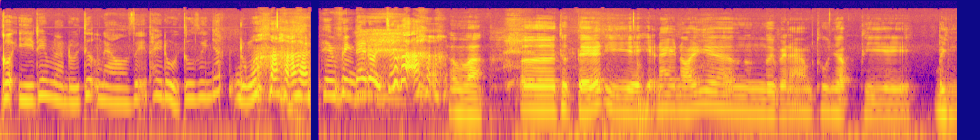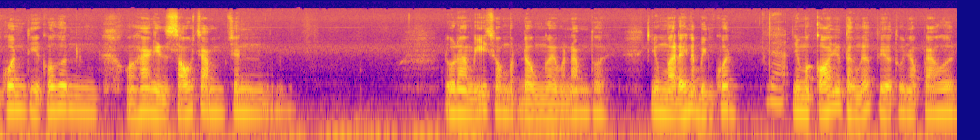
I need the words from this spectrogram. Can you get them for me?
gợi ý thêm là đối tượng nào dễ thay đổi tư duy nhất đúng không? Thì mình thay đổi trước ạ. Vâng. Ờ, thực tế thì hiện nay nói người Việt Nam thu nhập thì bình quân thì có hơn khoảng 2.600 trên đô la Mỹ cho một đồng người một năm thôi. Nhưng mà đấy là bình quân. Dạ. nhưng mà có những tầng lớp thì thu nhập cao hơn.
